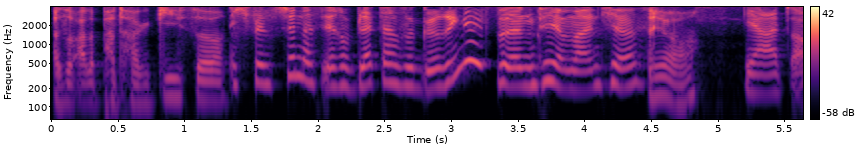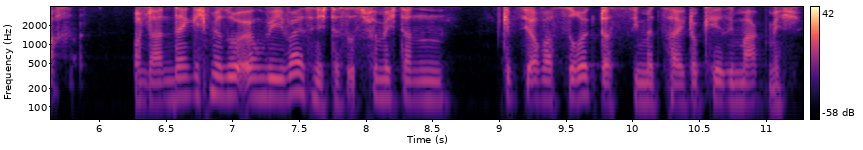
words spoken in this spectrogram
also alle paar Tage gieße. Ich finde es schön, dass ihre Blätter so geringelt sind, hier manche. Ja. Ja, doch. Und dann denke ich mir so irgendwie, weiß ich nicht, das ist für mich dann, gibt sie auch was zurück, dass sie mir zeigt, okay, sie mag mich.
